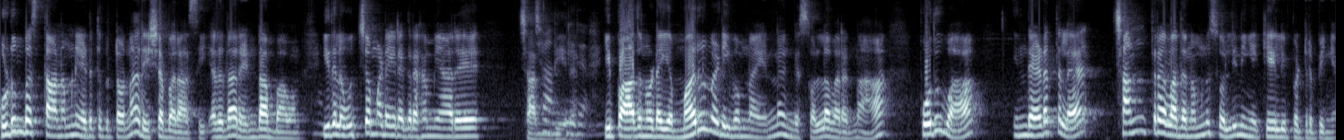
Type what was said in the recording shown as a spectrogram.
குடும்பஸ்தானம்னு எடுத்துக்கிட்டோம்னா ரிஷபராசி. அதுதான் ரெண்டாம் பாவம். இதுல உச்சமடைகிற கிரகம் யாரு? சந்திரன். இப்ப அதனுடைய மறுவடிவம் நான் என்ன இங்க சொல்ல வரேன்னா பொதுவா இந்த இடத்துல சந்திரவதனம்னு சொல்லி நீங்க கேள்விப்பட்டிருப்பீங்க.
